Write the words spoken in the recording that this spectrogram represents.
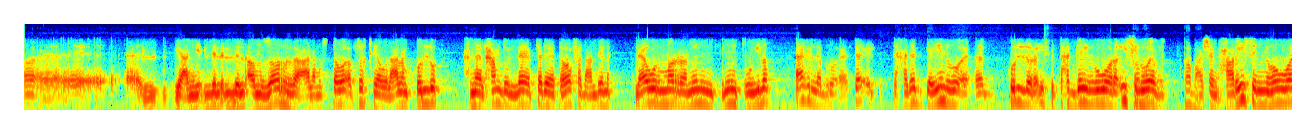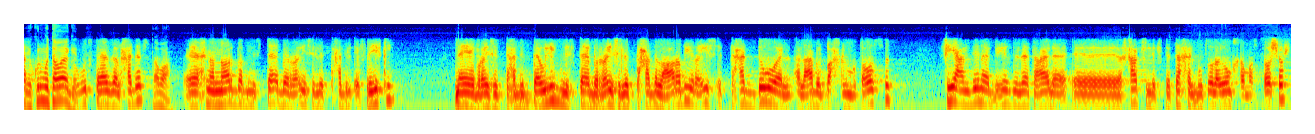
يعني للأنظار على مستوى أفريقيا والعالم كله. إحنا الحمد لله ابتدى يتوافد عندنا لأول مرة من سنين طويلة. أغلب رؤساء الاتحادات جايين رؤ... كل رئيس اتحاد جاي هو رئيس طبعا. الوفد. طبعا. عشان حريص إن هو يكون متواجد. موجود في هذا الحدث. طبعا. إحنا النهارده بنستقبل رئيس الاتحاد الإفريقي نائب رئيس الاتحاد الدولي بنستقبل رئيس الاتحاد العربي رئيس اتحاد دول ألعاب البحر المتوسط. في عندنا بإذن الله تعالى حفل افتتاح البطولة يوم 15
